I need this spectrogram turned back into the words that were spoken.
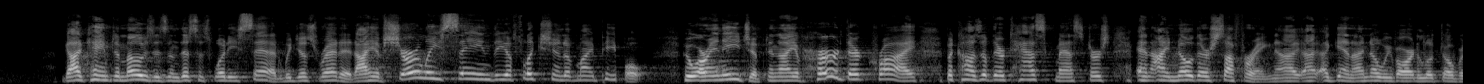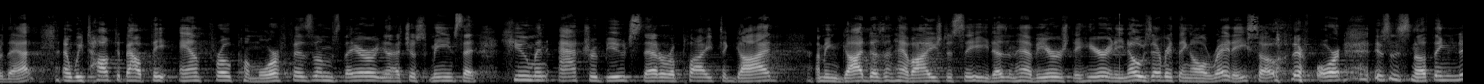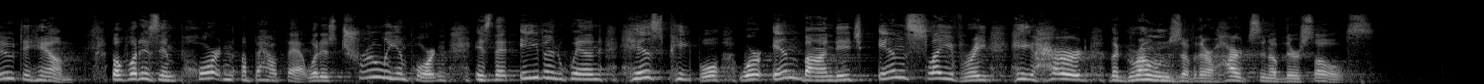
God came to Moses, and this is what he said. We just read it I have surely seen the affliction of my people who are in Egypt, and I have heard their cry because of their taskmasters, and I know their suffering. Now, I, again, I know we've already looked over that, and we talked about the anthropomorphisms there. You know, that just means that human attributes that are applied to God. I mean, God doesn't have eyes to see, He doesn't have ears to hear, and He knows everything already, so therefore, this is nothing new to Him. But what is important about that, what is truly important, is that even when His people were in bondage, in slavery, He heard the groans of their hearts and of their souls.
